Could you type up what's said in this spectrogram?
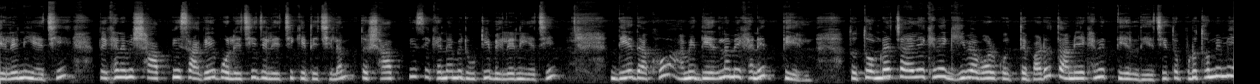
বেলে নিয়েছি। তো এখানে আমি সাত পিস আগেই বলেছি যে লেচি কেটেছিলাম। তো সাত পিস এখানে আমি রুটি বেলে নিয়েছি। দিয়ে দেখো, আমি দিয়ে দিলাম এখানে তেল। তো তোমরা চাইলে এখানে ঘি ব্যবহার করতে পারো। তো আমি এখানে তেল দিয়েছি। তো প্রথমে আমি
